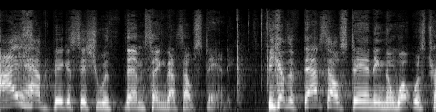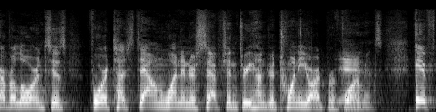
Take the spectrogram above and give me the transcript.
I have biggest issue with them saying that's outstanding. Because if that's outstanding, then what was Trevor Lawrence's four touchdown, one interception, 320 yard performance? If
